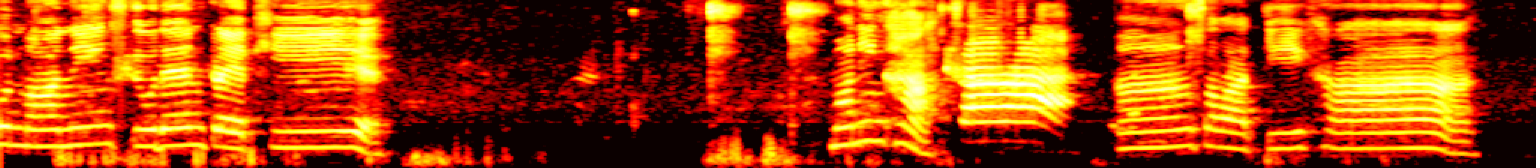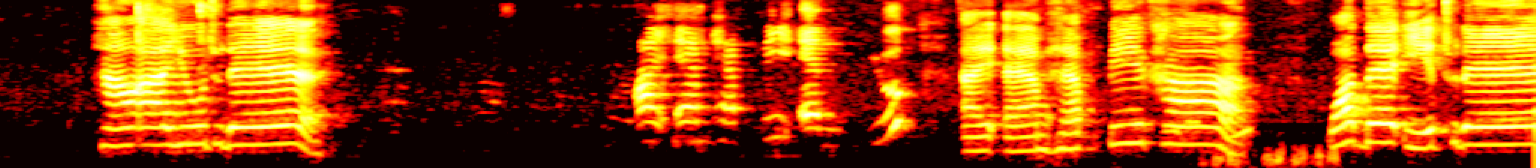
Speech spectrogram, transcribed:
Good morning student grade T Morning ค่ะ ค่ะอ่าสวัสดีค่ะ How are you today I am happy and you I am happy ค่ะ What day eat today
